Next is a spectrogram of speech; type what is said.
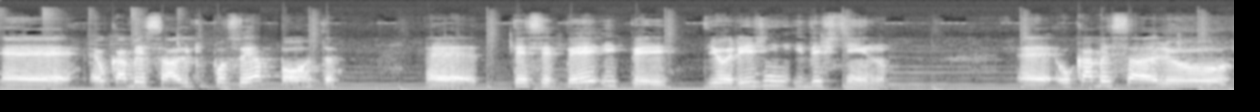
é, é o cabeçalho que possui a porta é, TCP/IP de origem e destino. É, o cabeçalho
